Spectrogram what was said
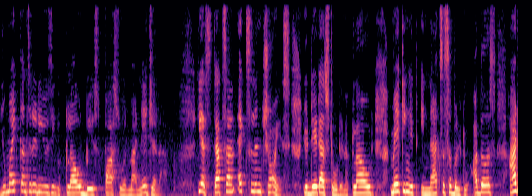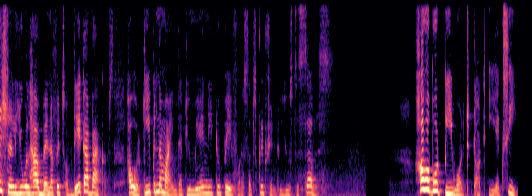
you might consider using a cloud based password manager app. Yes, that's an excellent choice. Your data is stored in a cloud, making it inaccessible to others. Additionally, you will have benefits of data backups. However, keep in the mind that you may need to pay for a subscription to use the service. How about pvault.exe?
